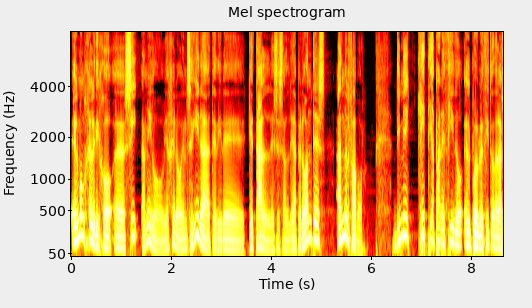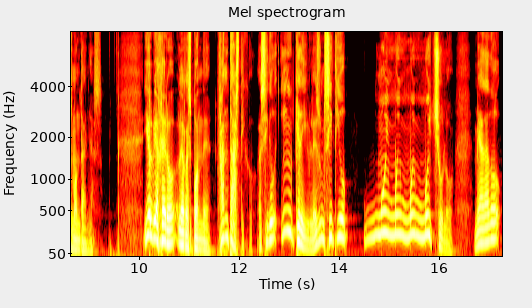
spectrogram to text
El monje le dijo, "Eh, sí, amigo viajero, enseguida te diré qué tal es esa aldea, pero antes, hazme el favor, dime qué te ha parecido el pueblecito de las montañas. Y el viajero le responde, fantástico, ha sido increíble, es un sitio muy, muy, muy, muy chulo. Me ha dado,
